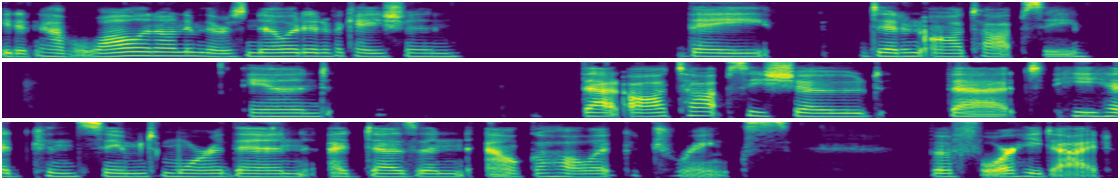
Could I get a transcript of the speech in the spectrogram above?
He didn't have a wallet on him. There was no identification. They did an autopsy, and that autopsy showed that he had consumed more than a dozen alcoholic drinks before he died.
